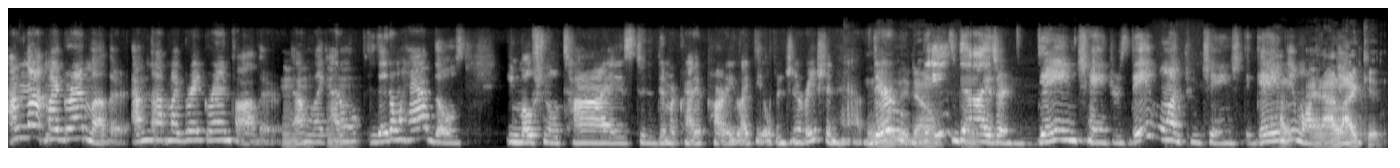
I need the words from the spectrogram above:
I'm not my grandmother. I'm not my great grandfather. I'm hmm like, I hmm don't, they don't have those emotional ties to the Democratic Party like the older generation have. no these guys are game changers. They want to change the game. I, They want and i like it.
